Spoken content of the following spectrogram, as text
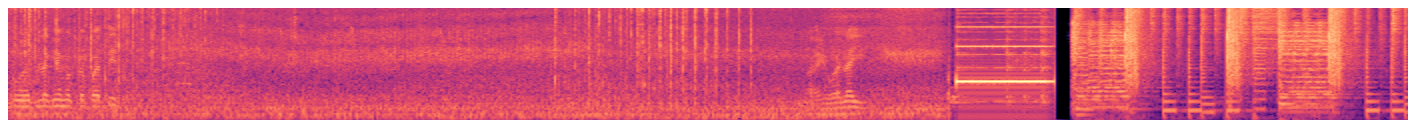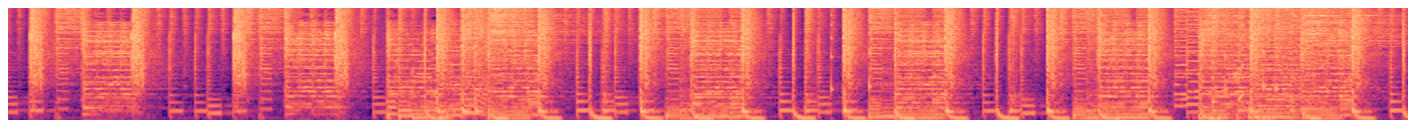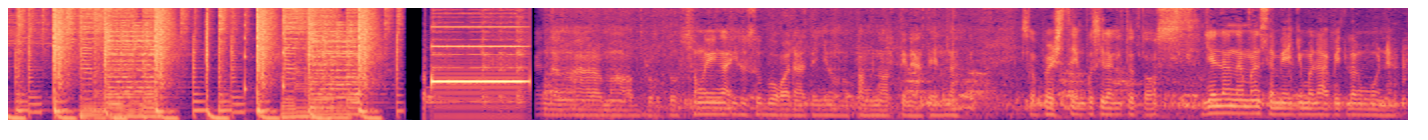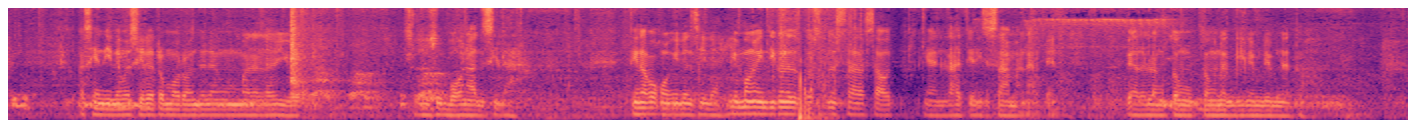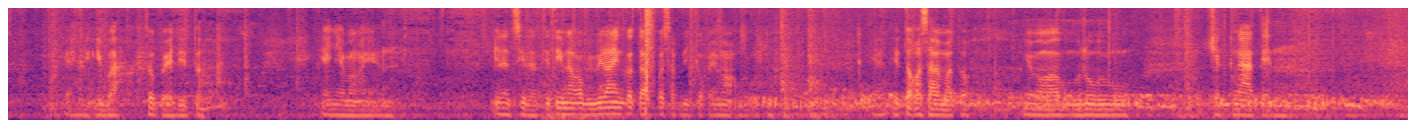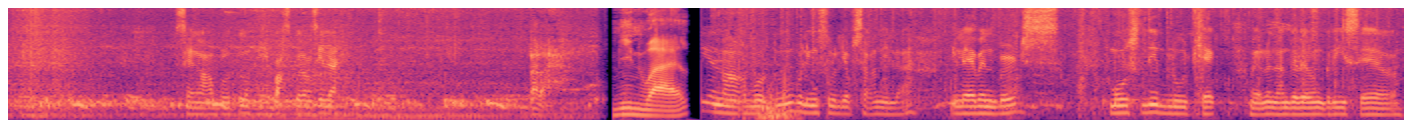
Una talaga yung magkapatid. Ay, walay. Magandang Ngayon nga isusubukan natin yung pang norte natin na. So first time ko silang itutos. Diyan lang naman sa medyo malapit lang muna. Kasi hindi naman sila rumorondo ng malalayo. So susubukan natin sila. Tingnan ko kung ilan sila. Yung mga hindi ko natutos dun sa south. Yan, lahat yan isasama natin. Pero lang tong, tong naglilimlim na to. Yan yung iba. Ito pwede to. Yan yung mga yan ilan sila titingnan ko bibilangin ko tapos update ko kay mga yan, ito kasama to. Yung mga blue check natin. Kasi mga bruto i-box ko lang sila. Para Meanwhile, yun mga kaburdo huling sulyap sa kanila. 11 birds. Mostly blue check. Meron lang dalawang grisel.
